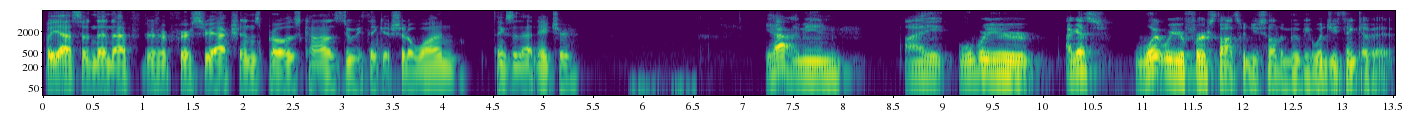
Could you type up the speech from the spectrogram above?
but yeah, so then after the first reactions, pros, cons, do we think it should have won? Things of that nature. Yeah, I mean, I what were your I guess what were your first thoughts when you saw the movie? What did you think of it?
